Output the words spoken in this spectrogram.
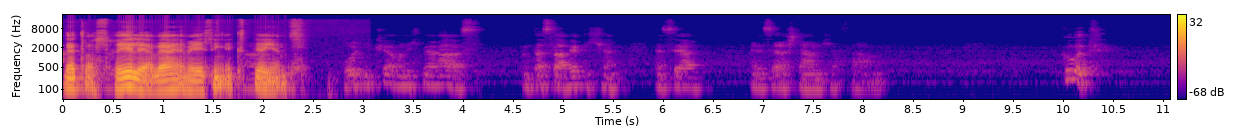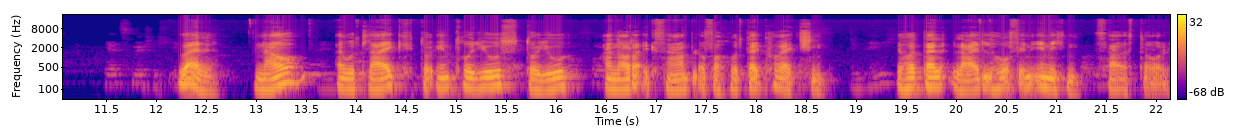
That was really a very amazing experience. Well, now I would like to introduce to you another example of a hotel correction, the Hotel Leitlhof in Innichen, South Tyrol.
